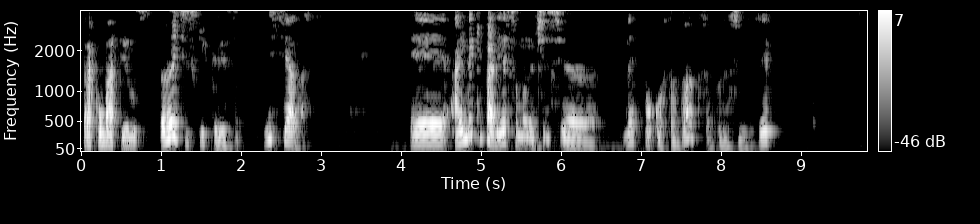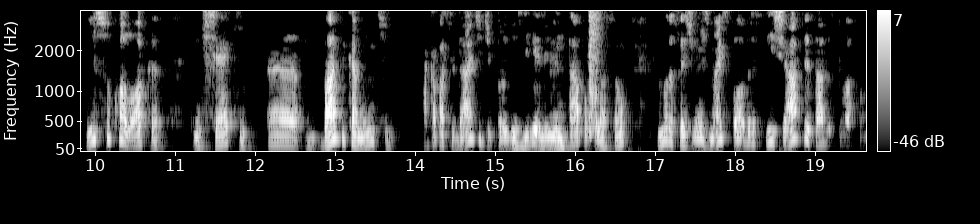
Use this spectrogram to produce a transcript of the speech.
para combatê-los antes que cresçam e se alastrem. É, ainda que pareça uma notícia né, pouco ortodoxa, por assim dizer, isso coloca em xeque, uh, basicamente, a capacidade de produzir e alimentar a população numa das regiões mais pobres e já afetadas pela fome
